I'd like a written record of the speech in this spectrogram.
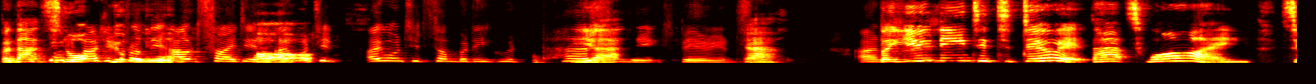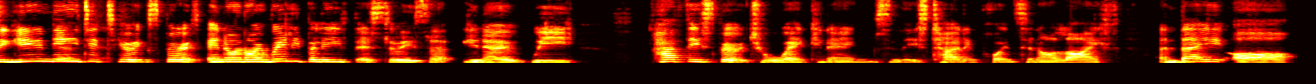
but that's not your... from the outside in i wanted i wanted somebody who had personally yeah. experienced yeah. it and but you needed to do it. That's why. So you needed to experience, you know, and I really believe this, Louise, that, you know, we have these spiritual awakenings and these turning points in our life, and they are,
